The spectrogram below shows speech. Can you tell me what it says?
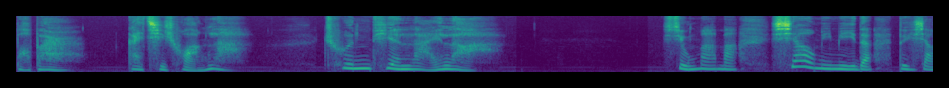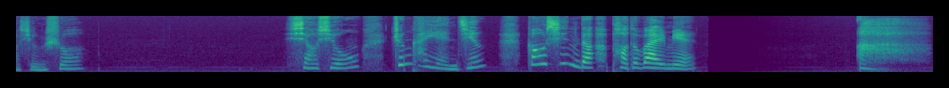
宝贝儿，该起床啦。”春天来啦！熊妈妈笑眯眯的对小熊说：“小熊睁开眼睛，高兴地跑到外面。啊，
